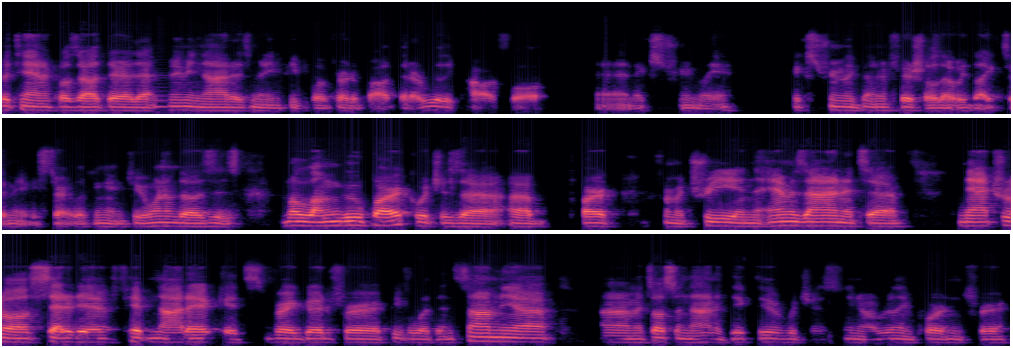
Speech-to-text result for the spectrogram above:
botanicals out there that maybe not as many people have heard about that are really powerful and extremely extremely beneficial that we'd like to maybe start looking into. One of those is mulungu bark which is a, a bark from a tree in the amazon. It's a natural sedative hypnotic. It's very good for people with insomnia. Um, it's also non-addictive which is you know really important for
